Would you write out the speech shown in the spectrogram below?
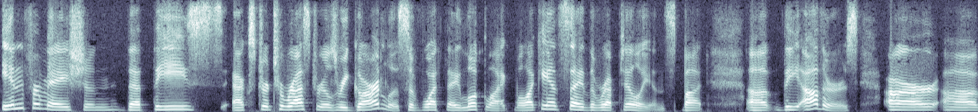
information that these extraterrestrials, regardless of what they look like, well, I can't say the reptilians, but uh, the others are uh,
